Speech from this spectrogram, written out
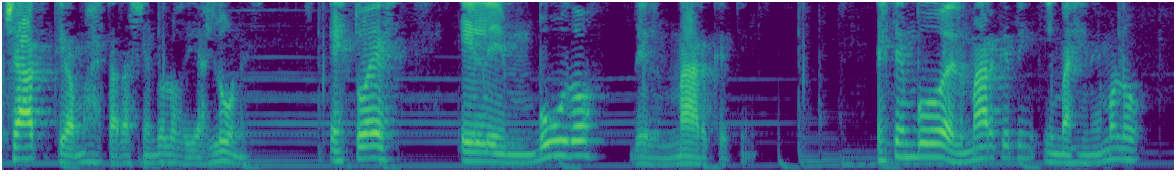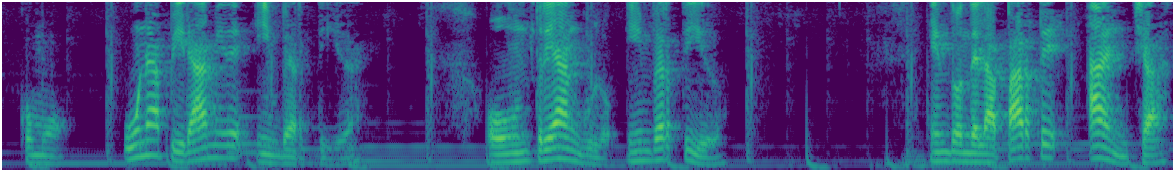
chat que vamos a estar haciendo los días lunes. Esto es el embudo del marketing. Este embudo del marketing, imaginémoslo como una pirámide invertida o un triángulo invertido en donde la parte ancha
